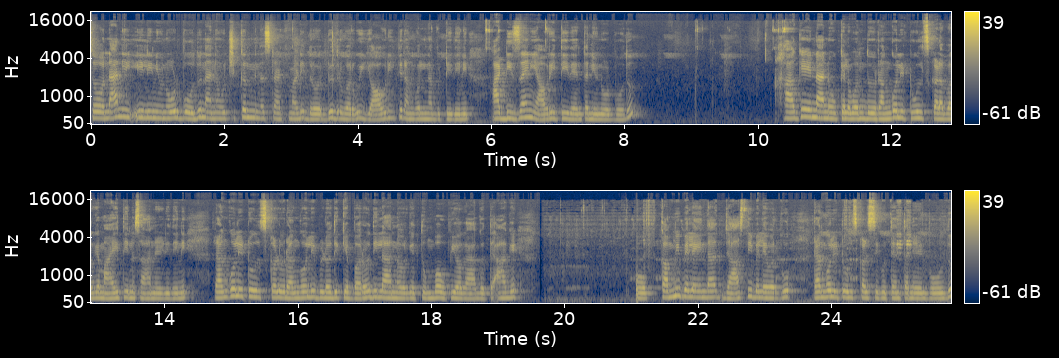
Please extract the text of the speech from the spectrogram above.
ಸೊ ನಾನು ಇಲ್ಲಿ ಇಲ್ಲಿ ನೀವು ನೋಡ್ಬೋದು, ನಾನು ಚಿಕ್ಕಂದಿನಿಂದ ಸ್ಟಾರ್ಟ್ ಮಾಡಿ ದೊಡ್ಡದ್ರವರೆಗೂ ಯಾವ ರೀತಿ ರಂಗೋಲಿನ ಬಿಟ್ಟಿದ್ದೀನಿ, ಆ ಡಿಸೈನ್ ಯಾವ ರೀತಿ ಇದೆ ಅಂತ ನೀವು ನೋಡ್ಬೋದು. ಹಾಗೆ ನಾನು ಕೆಲವೊಂದು ರಂಗೋಲಿ ಟೂಲ್ಸ್ಗಳ ಬಗ್ಗೆ ಮಾಹಿತಿಯನ್ನು ಸಹ ನೀಡಿದ್ದೀನಿ. ರಂಗೋಲಿ ಟೂಲ್ಸ್ಗಳು ರಂಗೋಲಿ ಬಿಡೋದಕ್ಕೆ ಬರೋದಿಲ್ಲ ಅನ್ನೋರಿಗೆ ತುಂಬ ಉಪಯೋಗ ಆಗುತ್ತೆ. ಹಾಗೆ ಕಮ್ಮಿ ಬೆಲೆಯಿಂದ ಜಾಸ್ತಿ ಬೆಲೆವರೆಗೂ ರಂಗೋಲಿ ಟೂಲ್ಸ್ಗಳು ಸಿಗುತ್ತೆ ಅಂತಲೇ ಹೇಳ್ಬೋದು.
